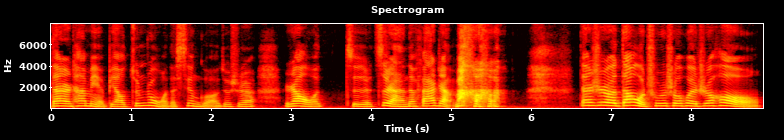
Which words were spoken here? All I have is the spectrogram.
但是他们也比较尊重我的性格，就是让我自自然的发展吧。但是当我出了社会之后，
